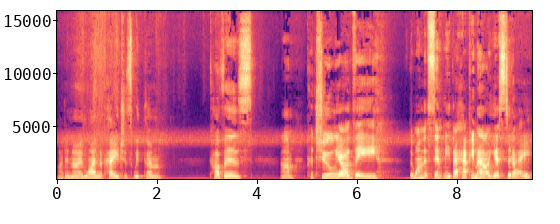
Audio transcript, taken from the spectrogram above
I don't know, line the pages with them, covers. Um, Petula, the, the one that sent me the Happy Mail yesterday,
